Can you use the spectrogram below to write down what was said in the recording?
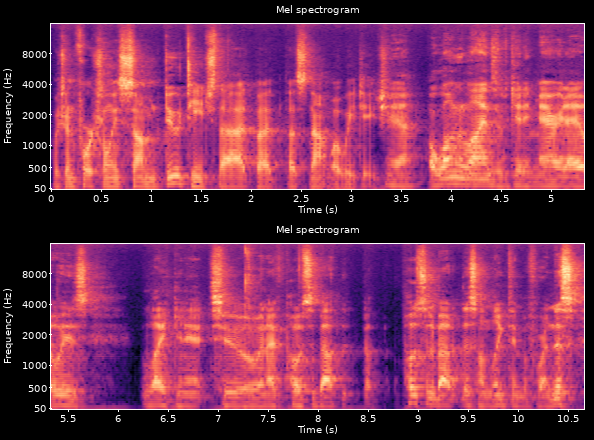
Which unfortunately some do teach that, but that's not what we teach. Yeah, along the lines of getting married, I always liken it to, and I've posted about the, posted about this on LinkedIn before, and this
